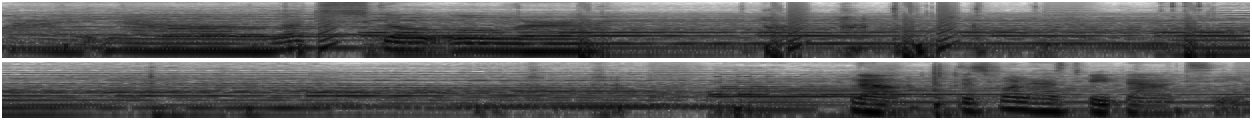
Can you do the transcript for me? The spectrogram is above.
Alright, now let's go over. No, this one has to be bouncy.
